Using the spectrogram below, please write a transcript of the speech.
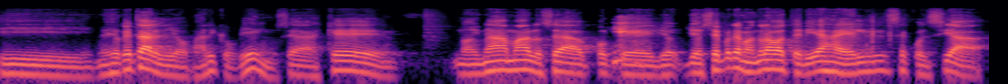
y me dijo, ¿qué tal? Y yo, marico, bien, o sea, es que no hay nada malo, o sea, porque yo, yo siempre le mando las baterías a él secuenciadas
